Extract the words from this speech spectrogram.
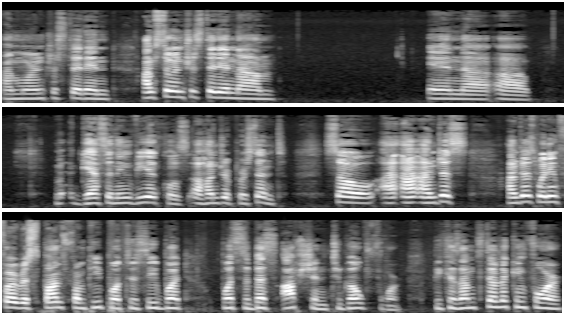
I'm more interested in. I'm still interested in um. In uh, uh gasoline vehicles, hundred percent. So I, I I'm just I'm just waiting for a response from people to see what what's the best option to go for because I'm still looking for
